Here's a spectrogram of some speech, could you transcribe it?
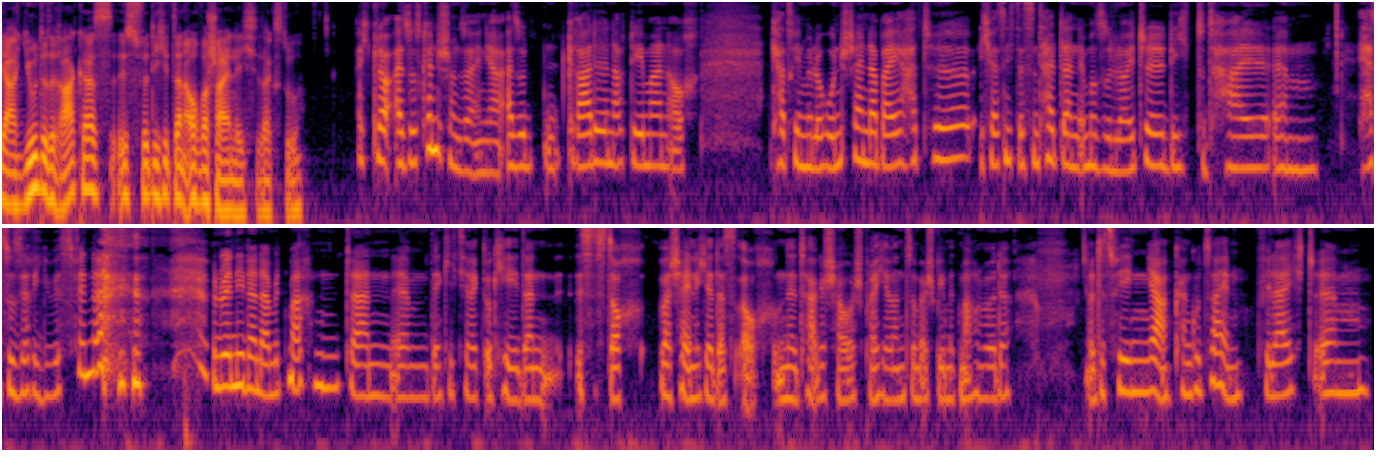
ja, Judith Rakers ist für dich dann auch wahrscheinlich, sagst du. Ich glaube, also es könnte schon sein, ja. Also gerade nachdem man auch Katrin Müller-Hohenstein dabei hatte, ich weiß nicht, das sind halt dann immer so Leute, die ich total ähm, ja, so seriös finde. und wenn die dann da mitmachen, dann ähm, denke ich direkt, okay, dann ist es doch wahrscheinlicher, dass auch eine Tagesschausprecherin zum Beispiel mitmachen würde. Und deswegen, ja, kann gut sein. Vielleicht, ähm,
